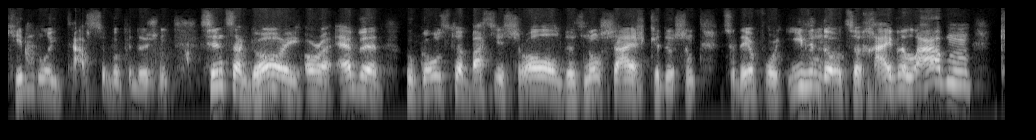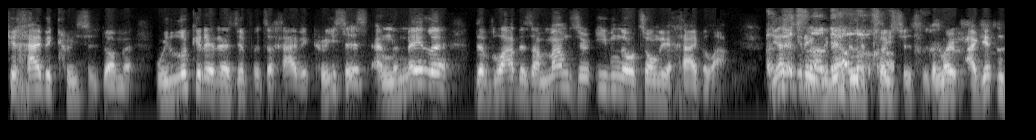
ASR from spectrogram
Kibblui Tafsabor Kedushin, since a Goy or a Evet who goes to Bas Yisrael, there's no Shaykh Kedushin. So therefore, even though it's a Chayva Laden, Kichayve Krisis Dome. We look at it as if it's a Chayve Krisis, and the Mele, the Vlad is a Mamzer, even though it's only a Chayve Lab. Yesterday we didn't do the choices. I get in,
